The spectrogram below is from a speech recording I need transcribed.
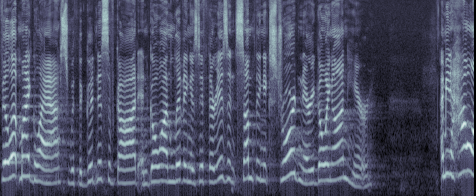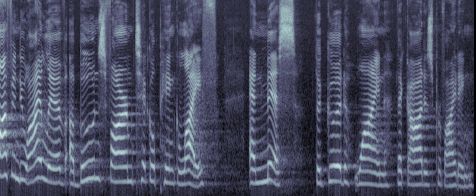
fill up my glass with the goodness of God and go on living as if there isn't something extraordinary going on here. I mean, how often do I live a Boone's Farm tickle pink life and miss the good wine that God is providing.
